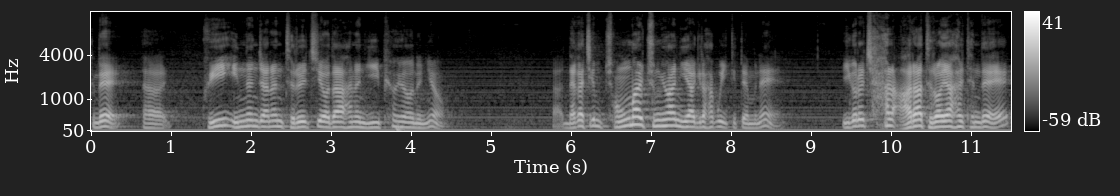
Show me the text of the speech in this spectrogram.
근데 어, 귀 있는 자는 들을지어다 하는 이 표현은요. 아, 내가 지금 정말 중요한 이야기를 하고 있기 때문에 이거를 잘 알아들어야 할 텐데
